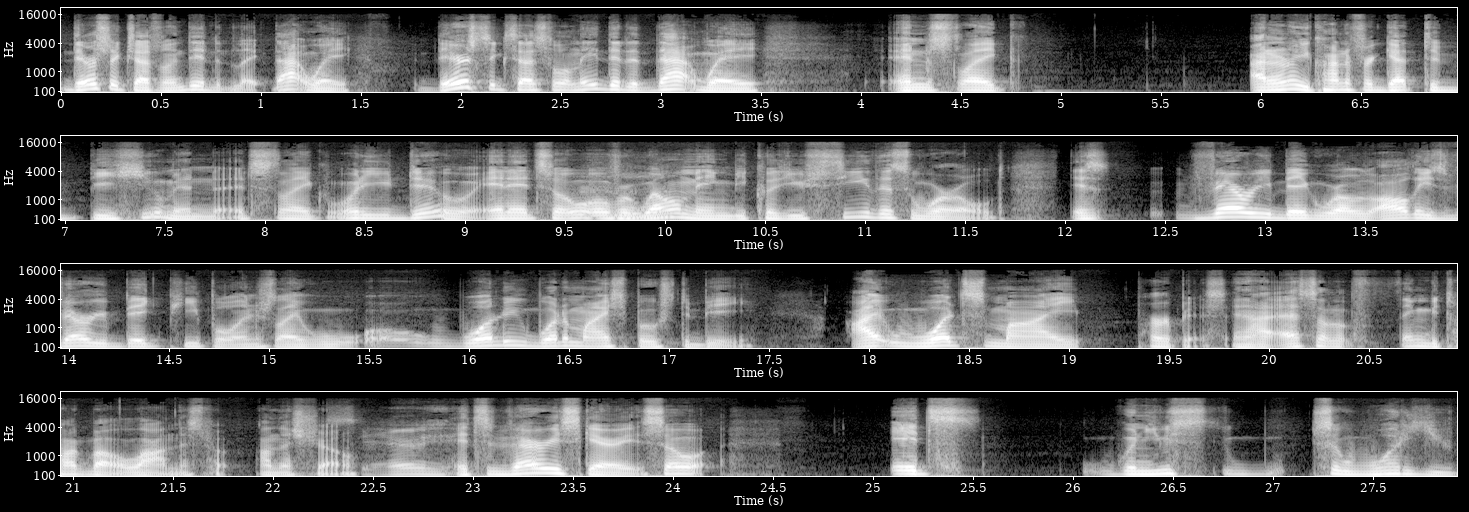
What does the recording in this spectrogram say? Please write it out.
they're successful and they did it like that way. They're successful and they did it that way and it's like I don't know, you kind of forget to be human. It's like, what do you do? And it's so Mhm. overwhelming because you see this world, this very big world, all these very big people, and it's like, wh- what do, what am I supposed to be? I what's my purpose? And I, that's a thing we talk about a lot on this on this show. Scary. It's very scary. So it's when you so what do you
